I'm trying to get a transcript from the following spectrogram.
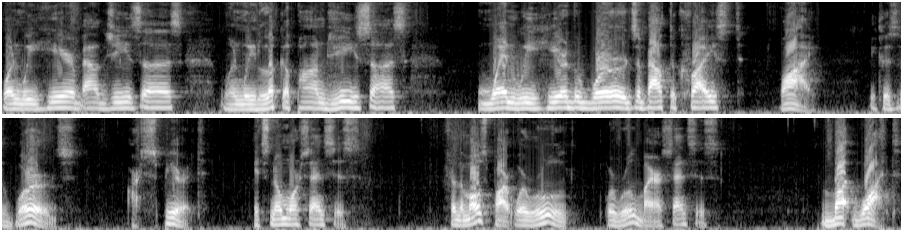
when we hear about Jesus, when we look upon Jesus, when we hear the words about the Christ. Why? Because the words are spirit. It's no more senses. For the most part, we're ruled. We're ruled by our senses. But what?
